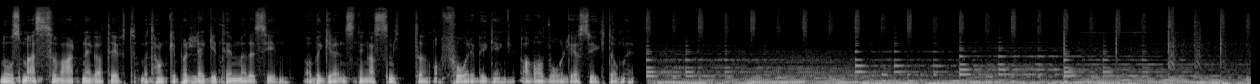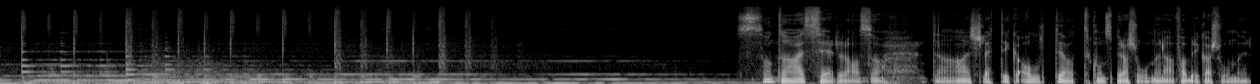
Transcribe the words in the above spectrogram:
noe som er svært negativt med tanke på legitim medisin og begrensning av smitte og forebygging av alvorlige sykdommer. Så der ser dere altså. Det er slett ikke alltid at konspirasjoner er fabrikasjoner,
